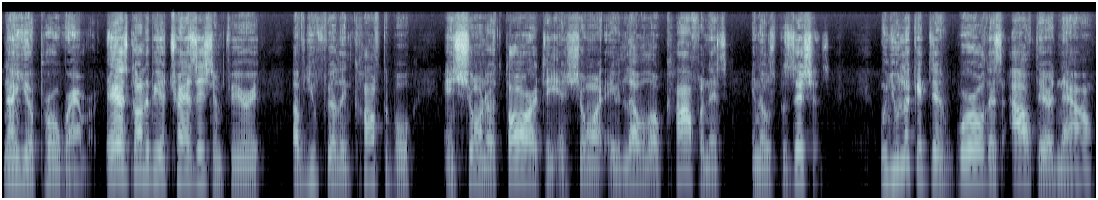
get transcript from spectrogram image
now you're a programmer. There's going to be a transition period of you feeling comfortable and showing authority and showing a level of confidence in those positions. When you look at the world that's out there now,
